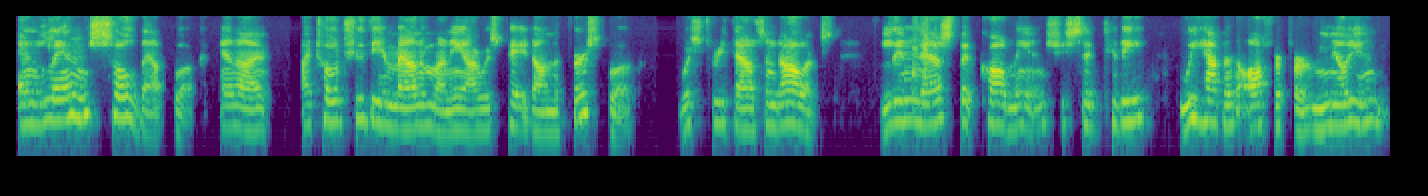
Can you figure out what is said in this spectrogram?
And Lynn sold that book. And I, I told you the amount of money I was paid on the first book was $3,000. Lynn Nesbit called me and she said, Kitty, we have an offer for a million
